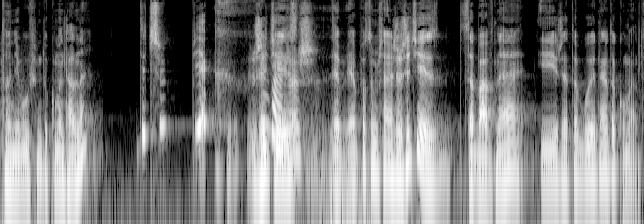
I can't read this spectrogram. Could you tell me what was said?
To nie był film dokumentalny? Znaczy, jak Życie uważasz? jest... Ja, ja po prostu myślałem, że życie jest zabawne i że to był jednak dokument.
